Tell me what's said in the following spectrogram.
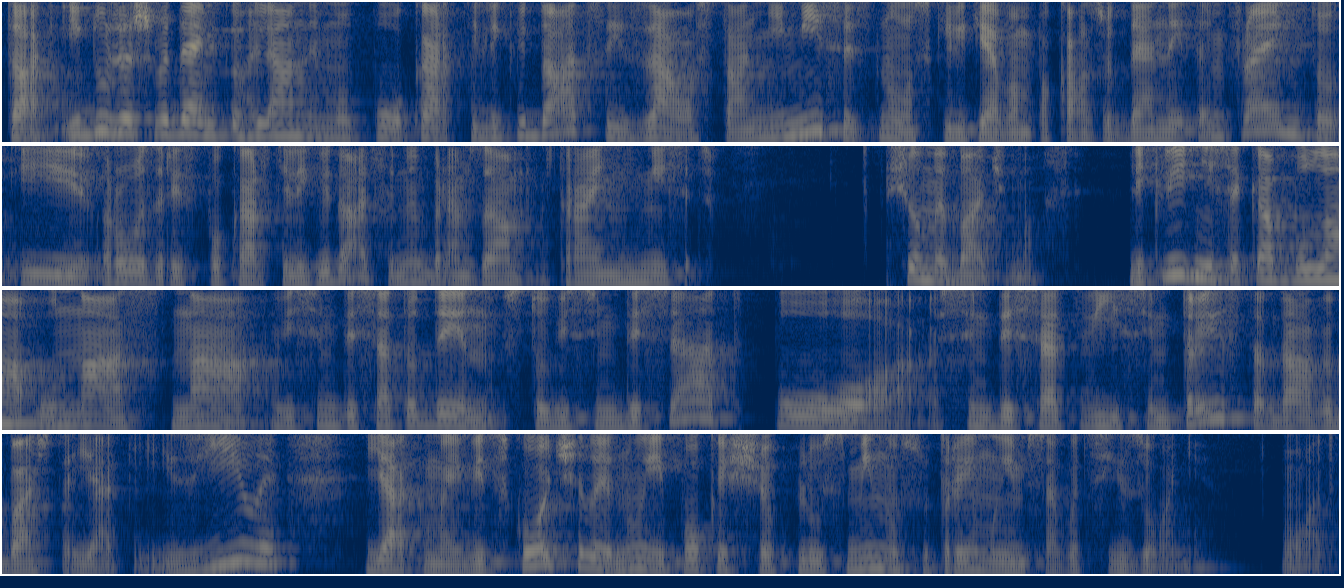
Так, і дуже швиденько глянемо по карті ліквідації за останній місяць. Ну, оскільки я вам показую денний таймфрейм, то і розріз по карті ліквідації ми беремо за крайній місяць. Що ми бачимо? Ліквідність, яка була у нас на 81 180 по 78 300, да, ви бачите, як її з'їли, як ми відскочили. Ну і поки що плюс-мінус утримуємося в цій зоні. От.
